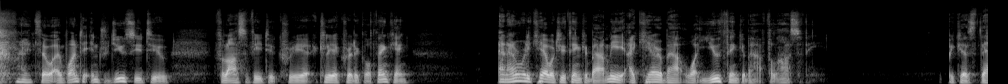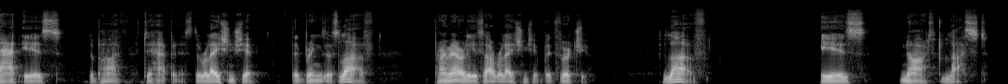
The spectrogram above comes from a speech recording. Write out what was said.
right? So I want to introduce you to philosophy, to clear, clear critical thinking. And I don't really care what you think about me. I care about what you think about philosophy. Because that is the path to happiness. The relationship that brings us love primarily is our relationship with virtue. Love is not lust.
